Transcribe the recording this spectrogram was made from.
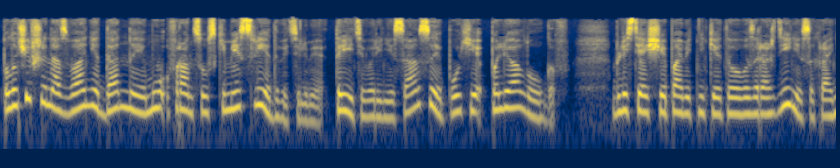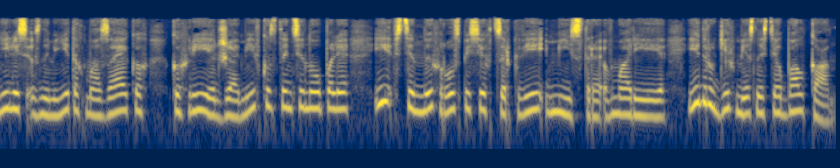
получивший название, данное ему французскими исследователями Третьего Ренессанса эпохи палеологов. Блестящие памятники этого возрождения сохранились в знаменитых мозаиках Кахрия Джами в Константинополе и в стенных росписях церквей Мистры в Марии и других местностях Балкан.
